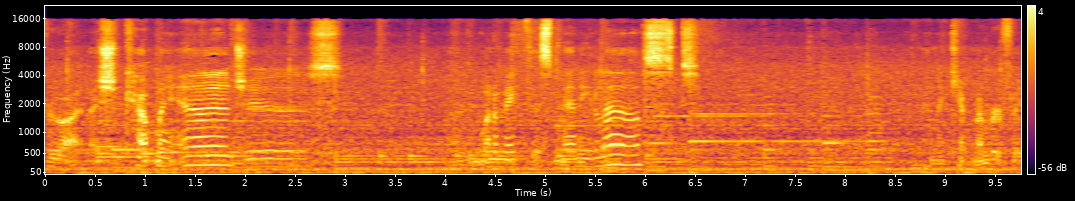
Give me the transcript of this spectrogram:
I forgot. I should cap my edges. I want to make this mani last And I can't remember if I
